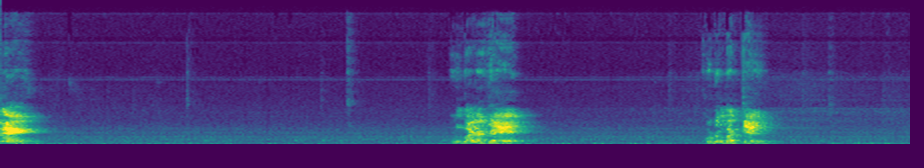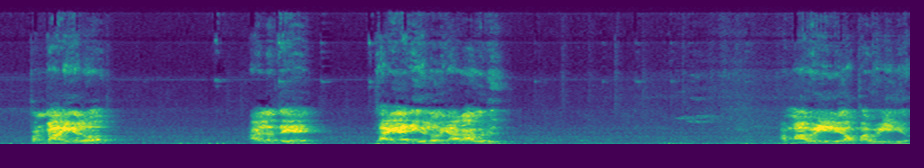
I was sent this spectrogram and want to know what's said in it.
நீங்கள் உங்களது குடும்பத்தில் பங்காளிகளோ அல்லது தாயாரிகளோ யாராவது அம்மா வழியிலையோ அப்பா வழியிலையோ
